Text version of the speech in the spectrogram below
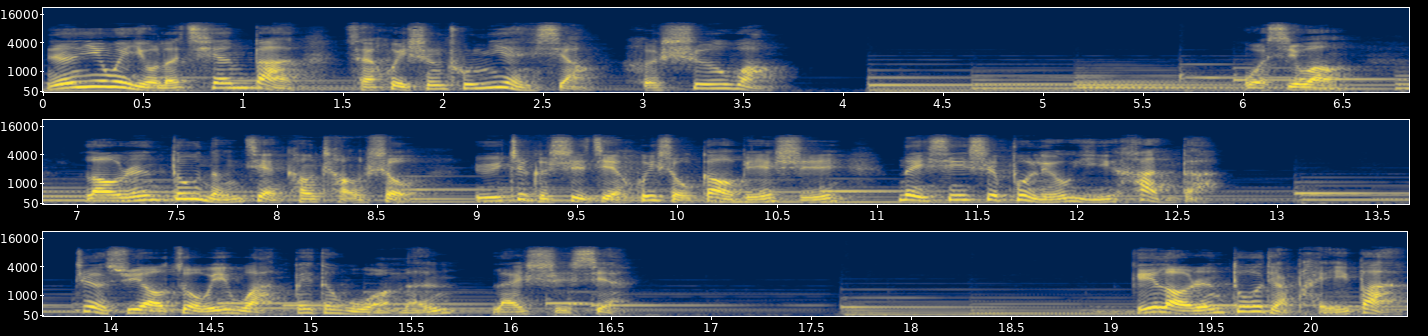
人因为有了牵绊，才会生出念想和奢望。我希望老人都能健康长寿，与这个世界挥手告别时，内心是不留遗憾的。这需要作为晚辈的我们来实现，给老人多点陪伴，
